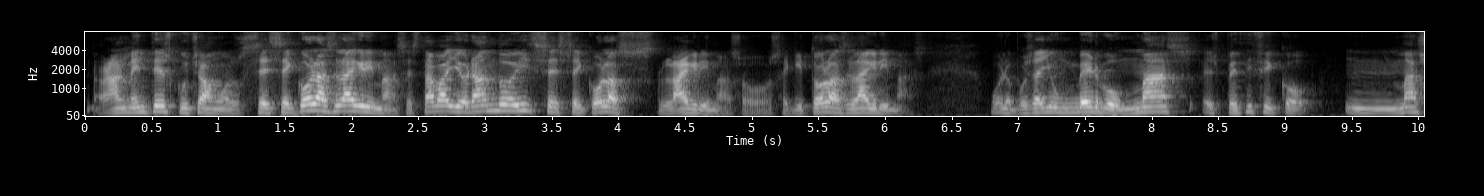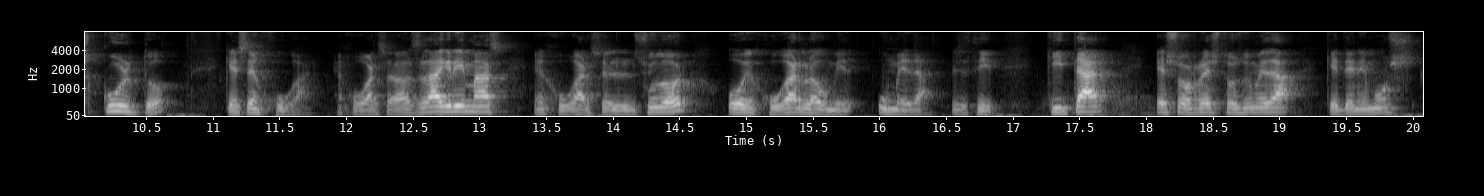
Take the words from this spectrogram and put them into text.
Normalmente escuchamos, se secó las lágrimas, estaba llorando y se secó las lágrimas, o se quitó las lágrimas. Bueno, pues hay un verbo más específico, mm, más culto, que es enjugar. Enjugarse las lágrimas, enjugarse el sudor, o enjugar la humedad, es decir, quitar esos restos de humedad que tenemos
